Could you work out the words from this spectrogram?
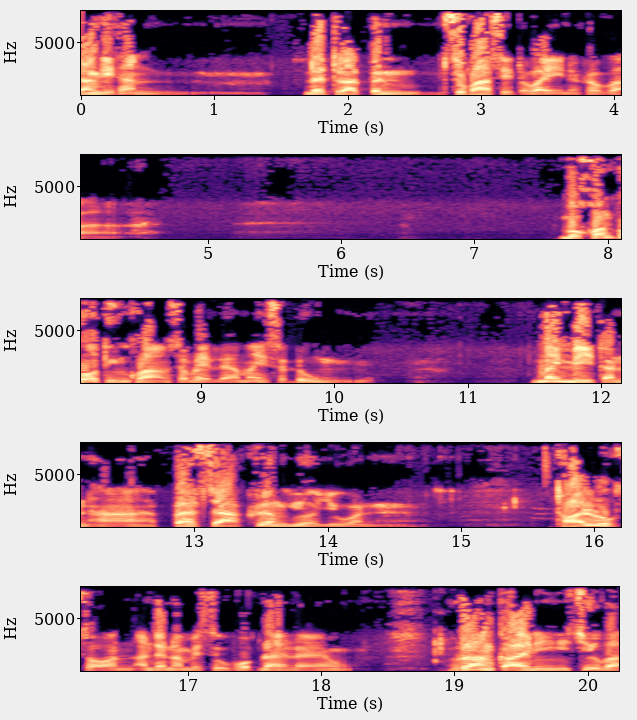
ดังที่ท่านได้ตรัสเป็นสุภาษิตไว้นะครับว่า บุคคลพูดถึงความสำเร็จแล้วไม่สะดุ้ง ไม่มีตัณหาปราศจากเครื่องยั่วยวน ถอนลูกศรออันจะนำไปสู่ภพได้แล้ว ร่างกายนี้ชื่อว่า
